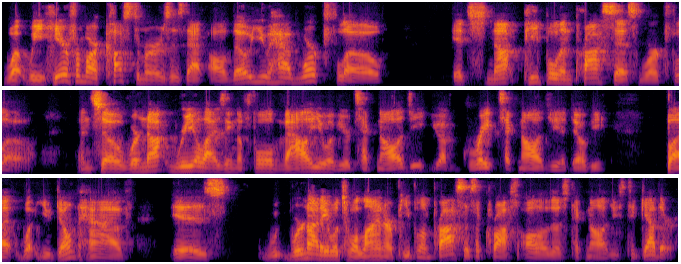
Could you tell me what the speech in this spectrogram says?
what we hear from our customers is that although you have workflow, it's not people and process workflow. And so we're not realizing the full value of your technology. You have great technology, Adobe, but what you don't have is we're not able to align our people and process across all of those technologies together.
